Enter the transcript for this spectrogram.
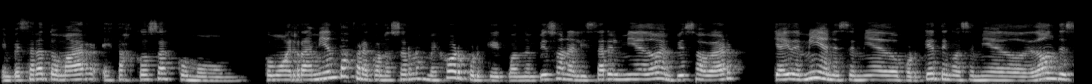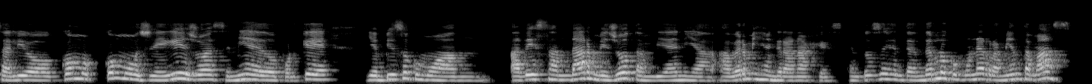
Empezar a tomar estas cosas como, como herramientas para conocernos mejor, porque cuando empiezo a analizar el miedo, empiezo a ver qué hay de mí en ese miedo, por qué tengo ese miedo, de dónde salió, cómo, cómo llegué yo a ese miedo, por qué, y empiezo como a, a desandarme yo también y a, ver mis engranajes. Entonces, entenderlo como una herramienta más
